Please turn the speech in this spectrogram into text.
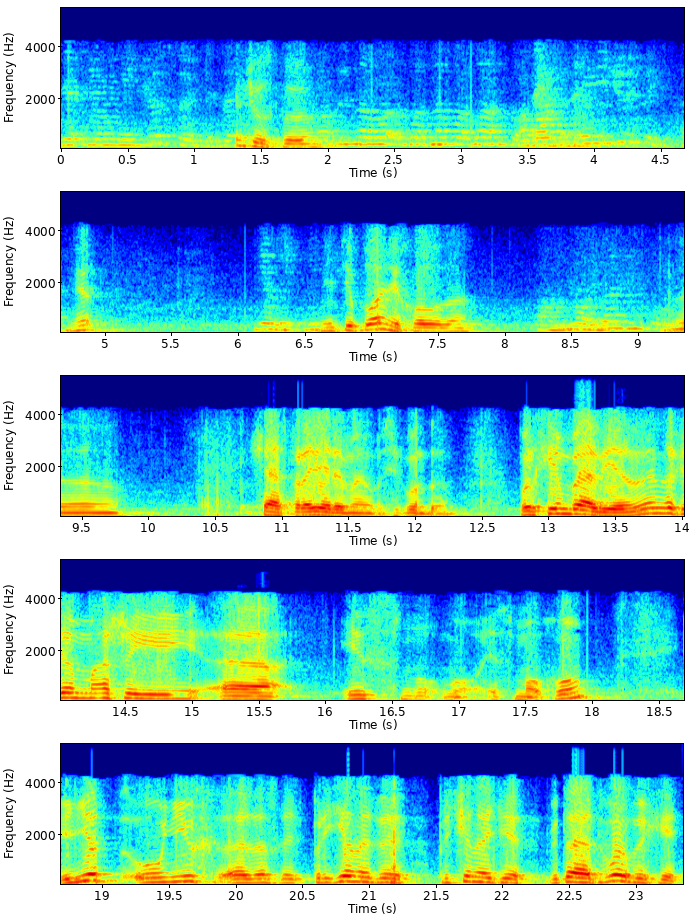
Если вы не чувствуете, чувствую. Вы не чувствуете? Нет, ни тепла, ни холода. Да. Сейчас проверим его, секунду. Пурхим Бавир, Маши Исмоху. И нет у них, э, так сказать, причины эти, причины эти витают в воздухе,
